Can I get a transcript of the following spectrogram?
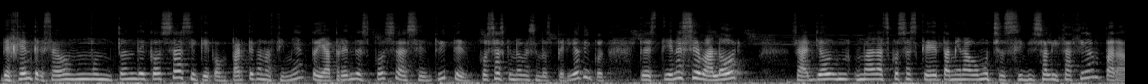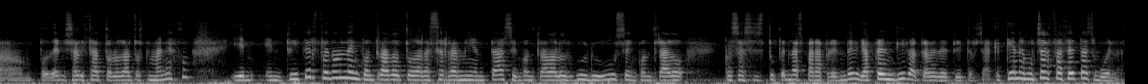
de gente que sabe un montón de cosas y que comparte conocimiento y aprendes cosas en Twitter, cosas que no ves en los periódicos. Entonces tiene ese valor. O sea, yo una de las cosas que también hago mucho es visualización para poder visualizar todos los datos que manejo. Y en, en Twitter fue donde he encontrado todas las herramientas, he encontrado a los gurús, he encontrado cosas estupendas para aprender. Yo he aprendido a través de Twitter, o sea, que tiene muchas facetas buenas.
